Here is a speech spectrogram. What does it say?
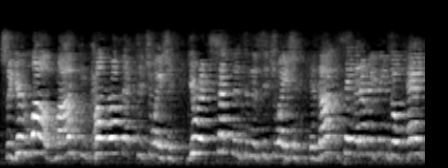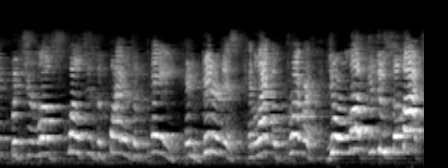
So your love, mom, can cover up that situation. Your acceptance in the situation is not to say that everything's okay, but your love squelches the fires of pain and bitterness and lack of progress. Your love can do so much.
